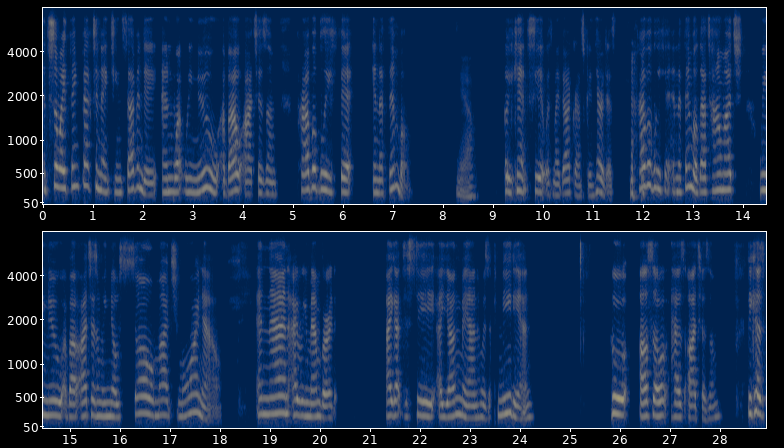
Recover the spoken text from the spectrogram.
And so I think back to 1970 and what we knew about autism probably fit in a thimble. yeah. Oh, you can't see it with my background screen. Here it is. Probably fit in the thimble. That's how much we knew about autism. We know so much more now. And then I remembered I got to see a young man who is a comedian who also has autism. Because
